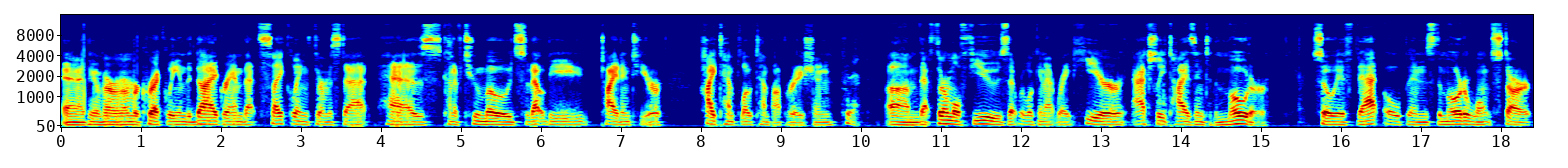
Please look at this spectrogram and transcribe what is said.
And I think if I remember correctly in the diagram, that cycling thermostat has kind of two modes. So that would be tied into your high temp, low temp operation. Correct. Um, that thermal fuse that we're looking at right here actually ties into the motor. So if that opens, the motor won't start.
